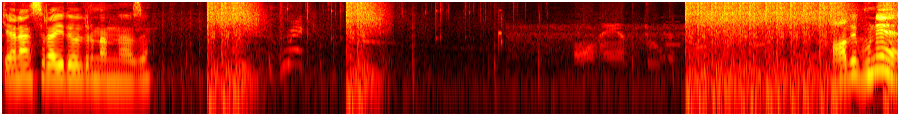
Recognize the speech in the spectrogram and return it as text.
Gelen sırayı da öldürmem lazım. Abi bu ne?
